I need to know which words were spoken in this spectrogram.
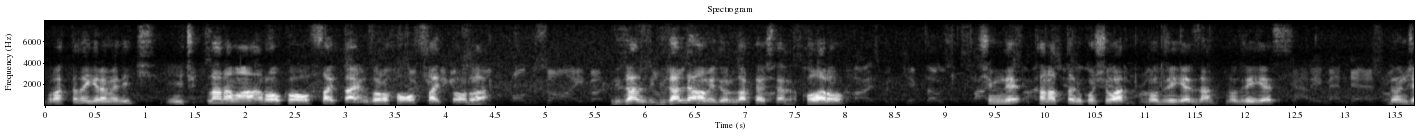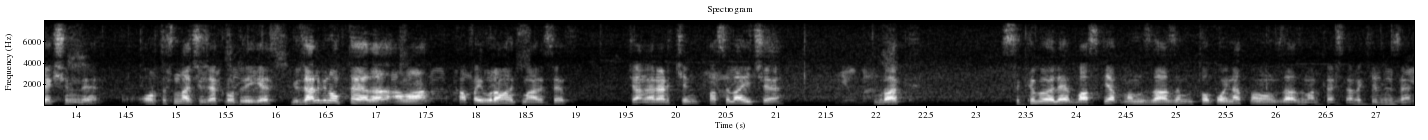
Burak'ta da giremedik. İyi çıktılar ama. Rocco offside'da. Enzo Rocco offside'da orada. Güzel, güzel devam ediyoruz arkadaşlar. Kolarov. Şimdi kanatta bir koşu var Rodriguez'den. Rodriguez dönecek şimdi. Ortasını da açacak Rodriguez. Güzel bir noktaya da ama kafayı vuramadık maalesef. Caner Erkin pası Laiç'e. Burak. Sıkı böyle baskı yapmamız lazım. Top oynatmamamız lazım arkadaşlar rakibimize.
